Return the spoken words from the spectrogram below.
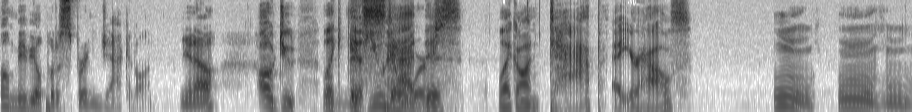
oh, maybe I'll put a spring jacket on. You know? Oh, dude, like This if you had works. this like on tap at your house, Mm. Hmm.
